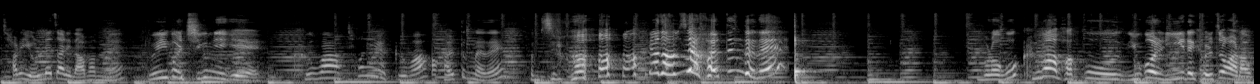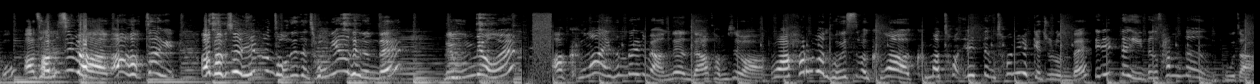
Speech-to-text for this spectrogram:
자리 14자리 남았네. 왜 이걸 지금 얘기해? 그마? 1200 그마? 아 갈등되네? 잠시만. 야 잠시만. 갈등되네? 뭐라고? 금화 받고 6월 2일에 결정하라고? 아 잠시만! 아 갑자기! 아 잠시만 1분 전인데 정해야 되는데? 아 금화에 흔들리면 안 되는데. 아 잠시만. 와 하루만 더 있으면 금화 금화 천, 1등 1200개 주는데? 1등 2등 3등 보자.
